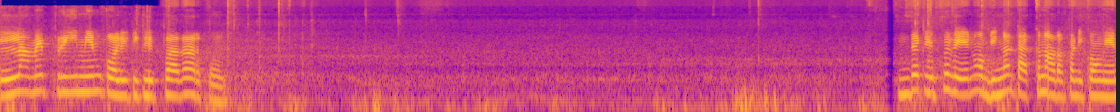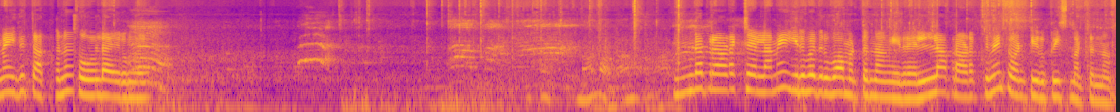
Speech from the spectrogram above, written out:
எல்லாமே ப்ரீமியம் குவாலிட்டி கிளிப்பாக தான் இருக்கும். இந்த கிளிப்பு வேணும் அப்படின்னா டக்குன்னு ஆர்டர் பண்ணிக்கோங்க. ஏன்னா இது டக்குன்னு சோல்ட் ஆயிருங்க. இந்த ப்ராடக்ட் எல்லாமே இருபது ரூபா மட்டும்தாங்க. இதில் எல்லா ப்ராடக்ட்டுமே டுவெண்ட்டி ருபீஸ் மட்டும்தான்.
